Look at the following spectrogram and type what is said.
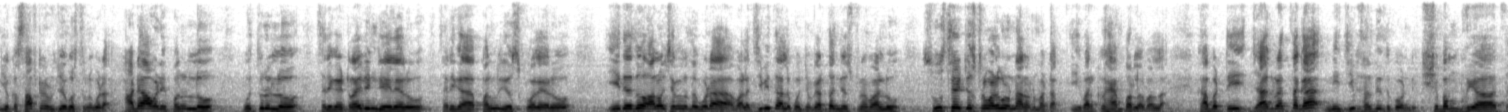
ఈ యొక్క సాఫ్ట్వేర్ ఉద్యోగస్తులను కూడా. హడావడి పనుల్లో ఒత్తిడుల్లో సరిగా డ్రైవింగ్ చేయలేరు సరిగా పనులు చేసుకోలేరు. ఏదేదో ఆలోచనలతో కూడా వాళ్ళ జీవితాలు కొంచెం వ్యర్థం చేసుకునే వాళ్ళు సూసైడ్ చేసుకునే వాళ్ళు కూడా ఉన్నారనమాట ఈ వర్క్ హ్యాంపర్ల వల్ల. కాబట్టి జాగ్రత్తగా మీ జీవితం సరిదిద్దుకోండి. శుభం భూయాత్.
